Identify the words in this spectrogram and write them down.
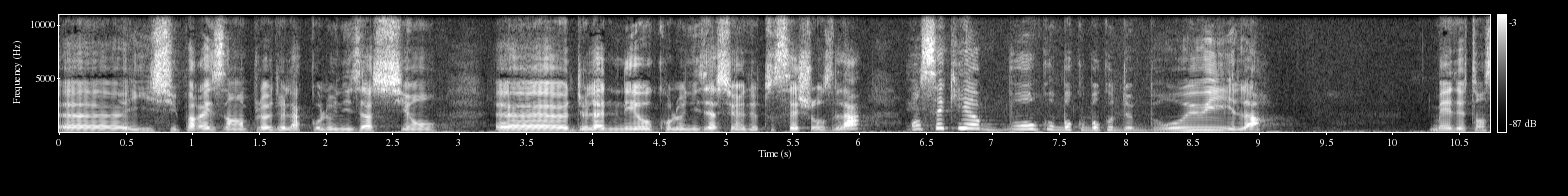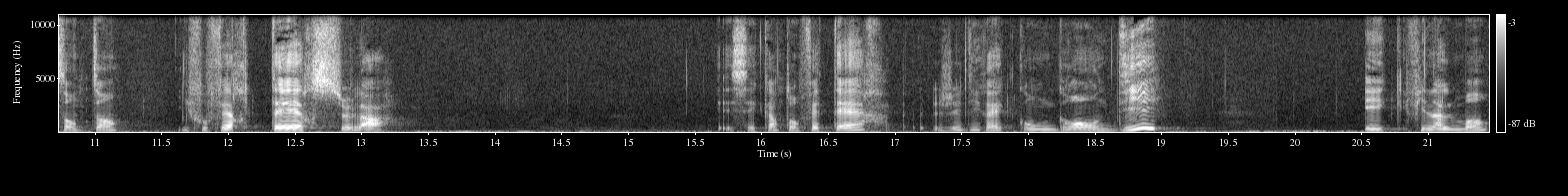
euh, issues par exemple de la colonisation, de la néocolonisation et de toutes ces choses-là. On sait qu'il y a beaucoup, beaucoup, beaucoup de bruit là. Mais de temps en temps, il faut faire taire cela. Et c'est quand on fait taire, je dirais, qu'on grandit et finalement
